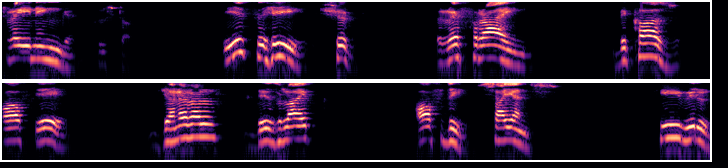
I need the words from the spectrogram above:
training. If he should refrain because of a general dislike of the science, he will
